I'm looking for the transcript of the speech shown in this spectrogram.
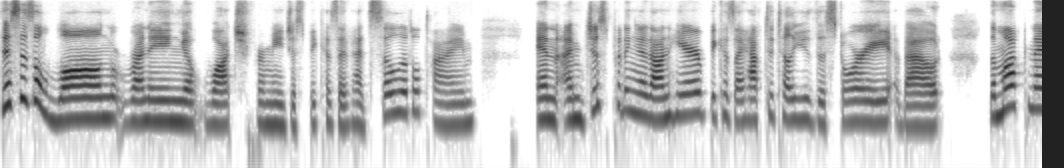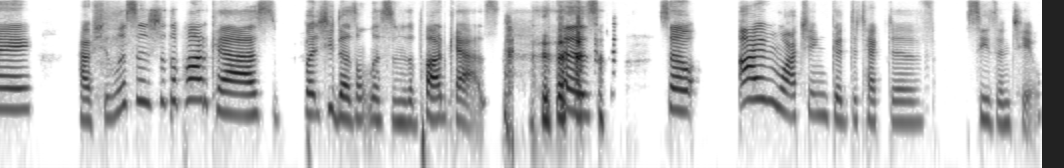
this is a long running watch for me just because I've had so little time. And I'm just putting it on here because I have to tell you the story about the Maknae, how she listens to the podcast, but she doesn't listen to the podcast. Because so I'm watching Good Detective season two.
